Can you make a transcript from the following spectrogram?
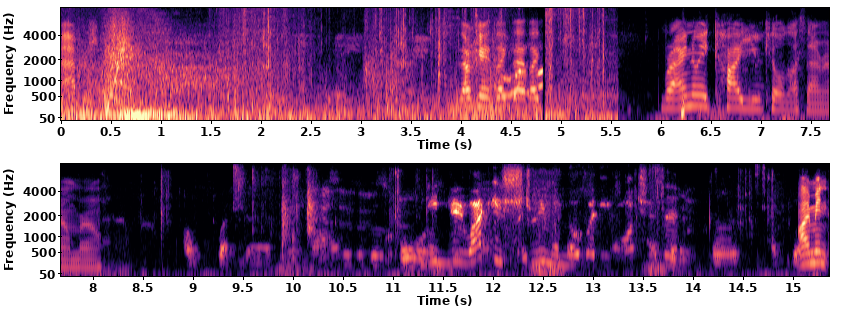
average. Okay, like that, like. Bro, I know a Kai you killed last time round, bro. DJ, why do you stream when nobody watches it? I mean,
